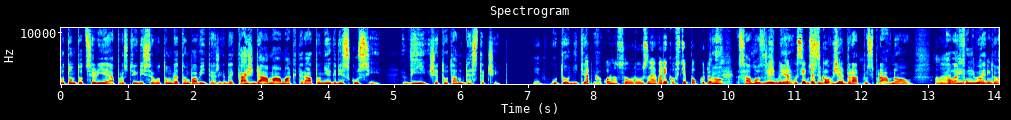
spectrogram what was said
o tom to celé je a prostě když se o tomhle tom bavíte, říkáte, každá máma, která to někdy zkusí, ví, že to tam jde strčit u toho dítěte. Tak ono jsou různé velikosti, pokud dobře. No, samozřejmě, to musíte musím zkoušet. vybrat tu správnou, ale, ale ty, funguje ty to.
